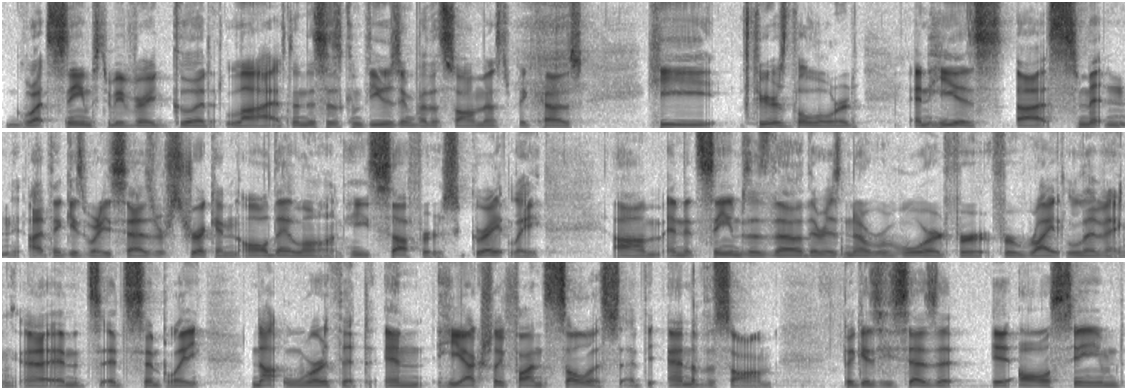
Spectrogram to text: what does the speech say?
what seems to be very good lives. And this is confusing for the psalmist because he fears the Lord and he is uh, smitten, I think is what he says, or stricken all day long. He suffers greatly. Um, and it seems as though there is no reward for, for right living, uh, and it's it's simply not worth it. And he actually finds solace at the end of the psalm because he says that it all seemed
